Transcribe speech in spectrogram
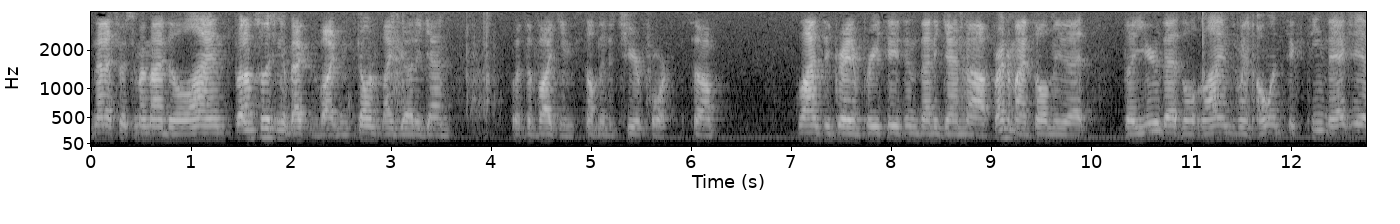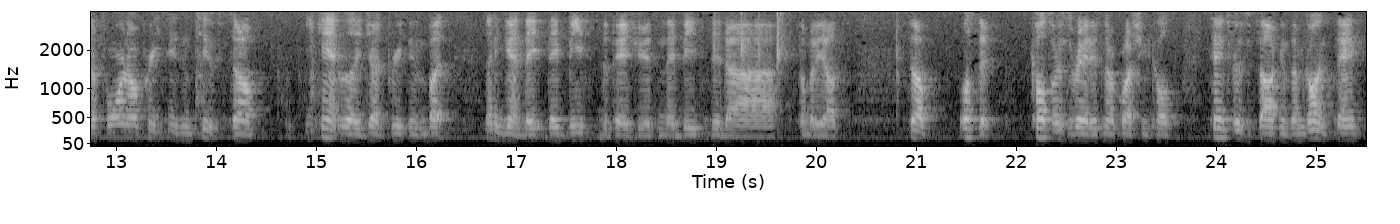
then I switched my mind to the Lions, but I'm switching it back to the Vikings, going with my gut again with the Vikings, something to cheer for. So, Lions did great in preseason. Then again, a friend of mine told me that the year that the Lions went 0-16, they actually had a 4-0 preseason too. So, you can't really judge preseason. But then again, they, they beasted the Patriots and they beasted uh, somebody else. So, we'll see. Colts versus Raiders, no question, Colts. Saints versus Falcons. I'm going Saints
